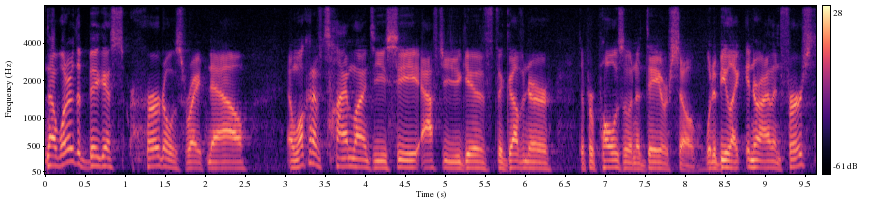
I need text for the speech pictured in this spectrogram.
Now, what are the biggest hurdles right now, and what kind of timeline do you see after you give the governor the proposal in a day or so? Would it be like Inter Island first?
